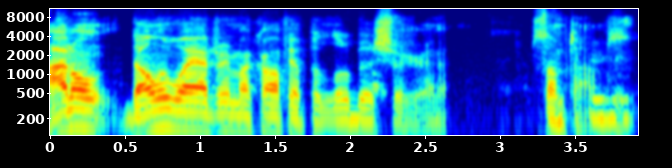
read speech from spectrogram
I don't. The only way I drink my coffee, I put a little bit of sugar in it. Sometimes. Mhm.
